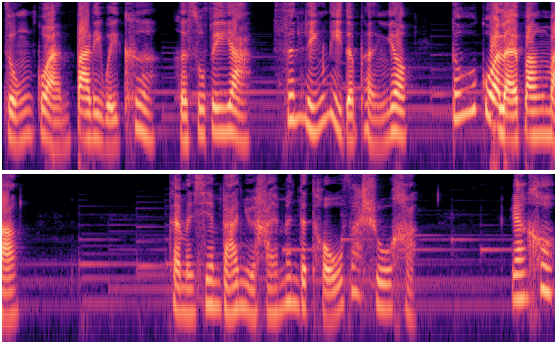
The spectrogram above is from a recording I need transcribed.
总管巴利维克和苏菲亚森林里的朋友。都过来帮忙。他们先把女孩们的头发梳好，然后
